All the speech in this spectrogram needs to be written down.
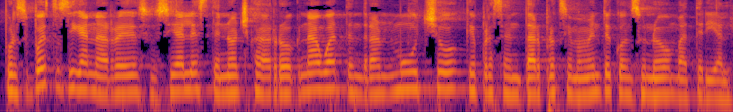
Por supuesto, sigan las redes sociales Tenochca Rock Nahua, tendrán mucho que presentar próximamente con su nuevo material.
